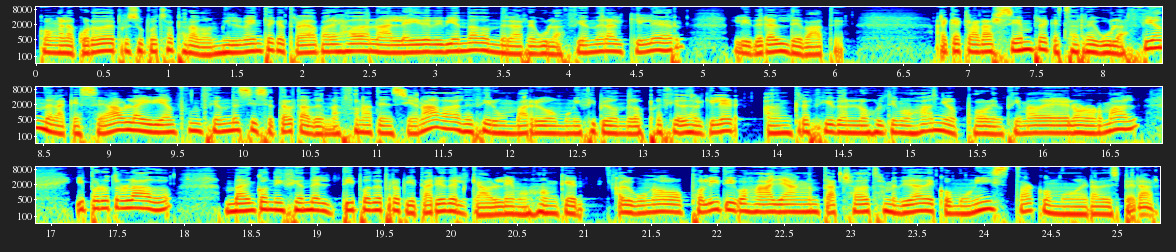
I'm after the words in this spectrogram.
con el acuerdo de presupuestos para 2020 que trae aparejada una ley de vivienda donde la regulación del alquiler lidera el debate. Hay que aclarar siempre que esta regulación de la que se habla iría en función de si se trata de una zona tensionada, es decir, un barrio o municipio donde los precios de alquiler han crecido en los últimos años por encima de lo normal, y por otro lado, va en condición del tipo de propietario del que hablemos, aunque algunos políticos hayan tachado esta medida de comunista, como era de esperar.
